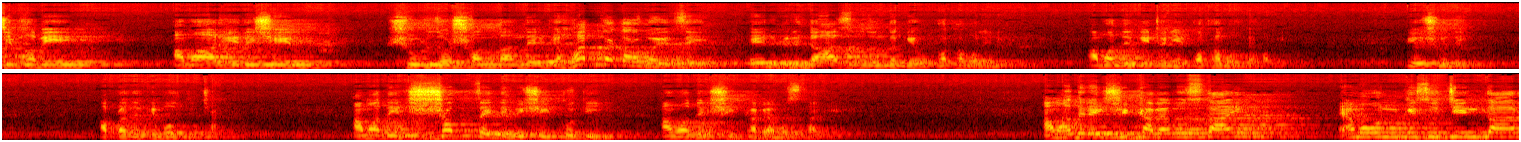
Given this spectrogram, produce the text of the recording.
যেভাবে আমার এদেশের সূর্য সন্তানদেরকে হত্যা করা হয়েছে। এর বিরুদ্ধে আজ পর্যন্ত কেউ কথা বলেনি। আমাদেরকে এটা নিয়ে কথা বলতে হবে। সুদী আপনাদেরকে বলতে চাই, আমাদের সবচাইতে বেশি ক্ষতি আমাদের শিক্ষা ব্যবস্থাকে আমাদের এই শিক্ষা ব্যবস্থায় এমন কিছু চিন্তার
